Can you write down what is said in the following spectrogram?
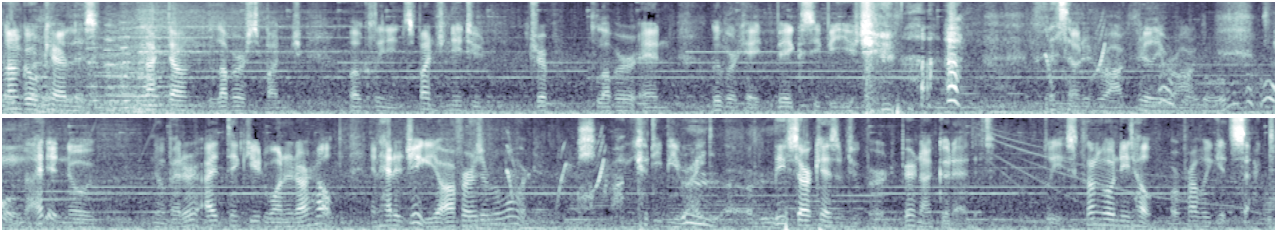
Klungo careless. Back down blubber sponge while cleaning. Sponge need to drip blubber and lubricate big CPU chip. that sounded wrong, really wrong. Hmm, I didn't know no better. I'd think you'd wanted our help and had a jiggy to offer as a reward. Oh, could he be right? Leave sarcasm to Bird. Bear not good at it. Please, Klungo need help or probably get sacked.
